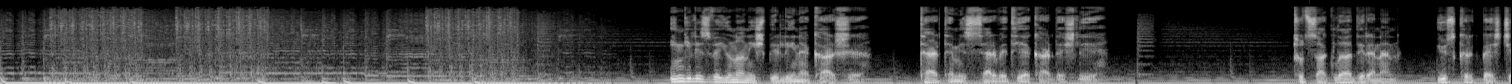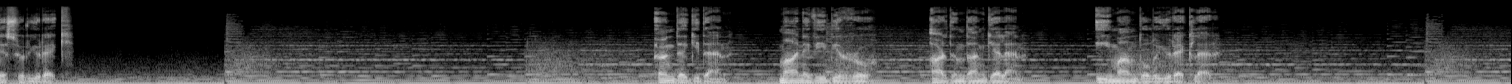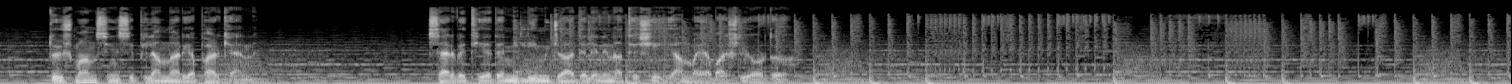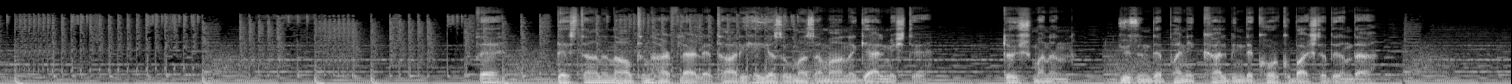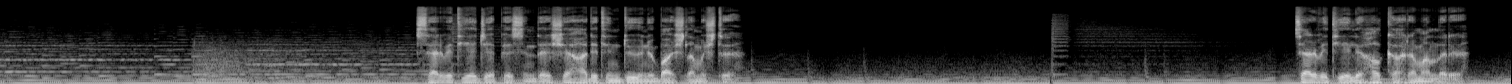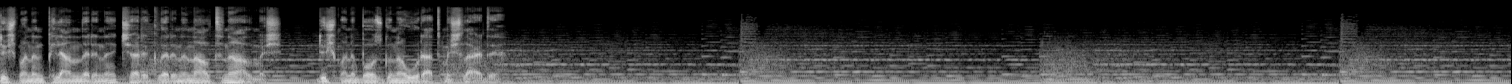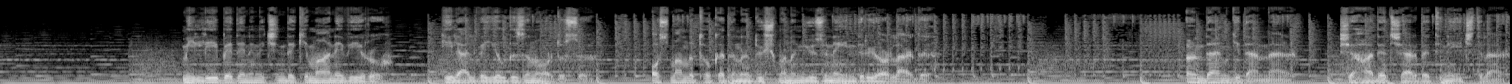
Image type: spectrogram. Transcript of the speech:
İngiliz ve Yunan işbirliğine karşı tertemiz Servetiye kardeşliği. Tutsaklığa direnen 145 cesur yürek. Önde giden manevi bir ruh, ardından gelen iman dolu yürekler. Düşman sinsi planlar yaparken Servetiye'de milli mücadelenin ateşi yanmaya başlıyordu. Ve destanın altın harflerle tarihe yazılma zamanı gelmişti. Düşmanın yüzünde panik, kalbinde korku başladığında Servetiye cephesinde şehadetin düğünü başlamıştı. Servetiyeli halk kahramanları, düşmanın planlarını çarıklarının altına almış, düşmanı bozguna uğratmışlardı. Milli bedenin içindeki manevi ruh, Hilal ve Yıldız'ın ordusu, Osmanlı tokadını düşmanın yüzüne indiriyorlardı. Önden gidenler, şehadet şerbetini içtiler.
